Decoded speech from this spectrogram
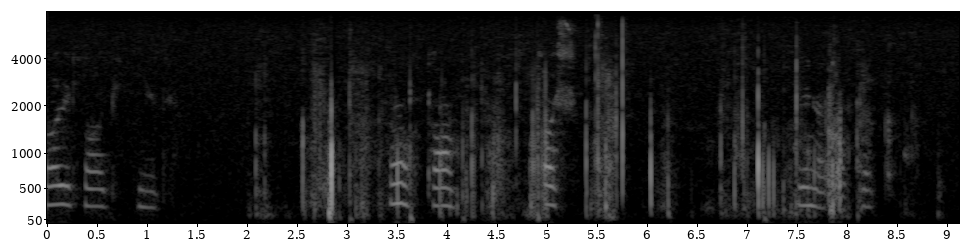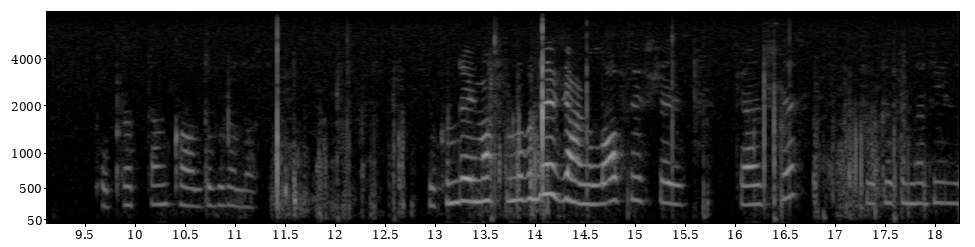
Hayır bitmedi. Oh tamam. Taş. Yine toprak. Topraktan kaldı buralar. Yakında elmas bulabiliriz yani. Lav sesleri gelse. Çok yakında değil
